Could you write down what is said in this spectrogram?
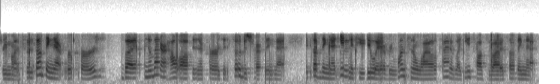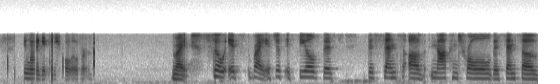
three months. So it's something that recurs, but no matter how often it occurs, it's so distressing that it's something that even if you do it every once in a while, kind of like you talked about, it's something that you want to get control over. Right. So it's right. It's just it feels this this sense of not control, this sense of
